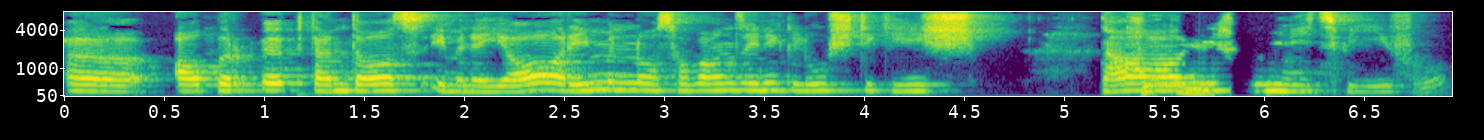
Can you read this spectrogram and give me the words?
äh, aber ob dann das in einem Jahr immer noch so wahnsinnig lustig ist, da cool. habe ich meine Zweifel.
